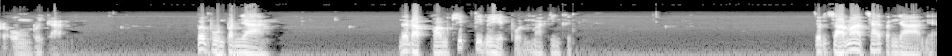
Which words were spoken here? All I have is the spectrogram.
พระองค์โดยการ เพิ่มพูนปัญญา ระดับความคิดที่มีเหตุผลมากยิ่งขึ้น จนสามารถใช้ปัญญาเนี่ย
